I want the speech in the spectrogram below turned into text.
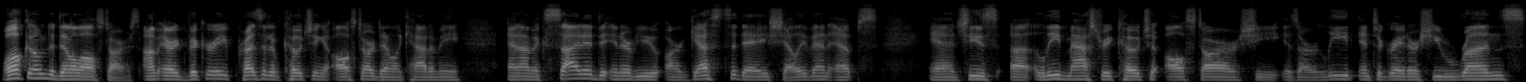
Welcome to Dental All Stars. I'm Eric Vickery, President of Coaching at All Star Dental Academy, and I'm excited to interview our guest today, Shelly VanEpps. And she's a lead mastery coach at All Star. She is our lead integrator. She runs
